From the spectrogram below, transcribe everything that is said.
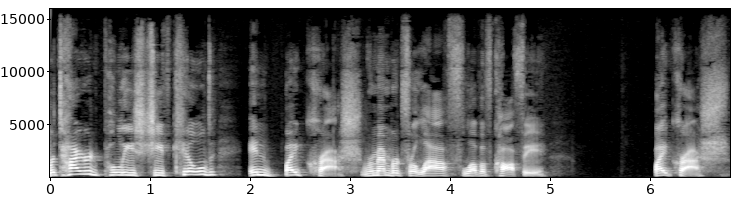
Retired police chief killed in bike crash, remembered for laugh, love of coffee. Bike crash.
